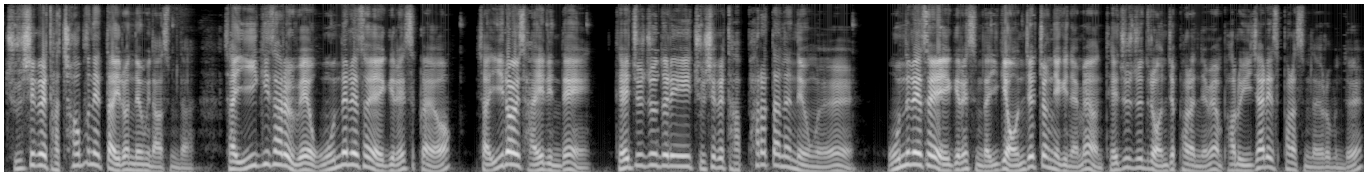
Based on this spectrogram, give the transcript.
주식을 다 처분했다 이런 내용이 나왔습니다. 자, 이 기사를 왜 오늘에서 얘기를 했을까요? 자, 1월 4일인데 대주주들이 주식을 다 팔았다는 내용을 오늘에서 얘기를 했습니다. 이게 언제적 얘기냐면 대주주들이 언제 팔았냐면 바로 이 자리에서 팔았습니다, 여러분들.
